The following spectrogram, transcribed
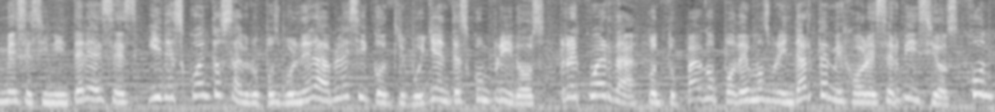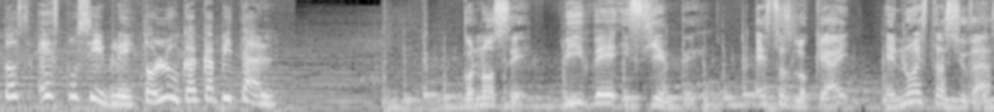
meses sin intereses y descuentos a grupos vulnerables y contribuyentes cumplidos. Recuerda, con tu pago podemos brindarte mejores servicios. Juntos es posible. Toluca Capital. Conoce, vive y siente. Esto es lo que hay en nuestra ciudad.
